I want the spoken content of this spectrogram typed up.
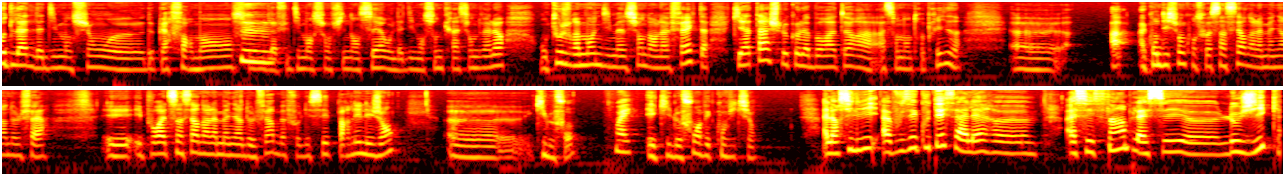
au-delà de la dimension euh, de performance, ou de la dimension financière ou de la dimension de création de valeur. On touche vraiment une dimension dans l'affect qui attache le collaborateur à, son entreprise. Euh, à, condition qu'on soit sincère dans la manière de le faire. Et, pour être sincère dans la manière de le faire, il bah, faut laisser parler les gens euh, qui le font et qui le font avec conviction. Alors Sylvie, à vous écouter, ça a l'air euh, assez simple, assez euh, logique.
